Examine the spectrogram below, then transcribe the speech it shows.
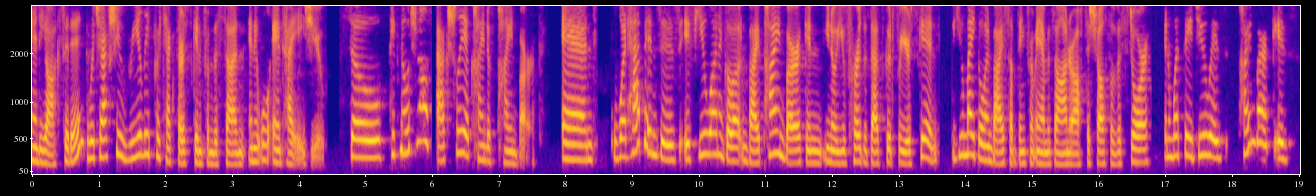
antioxidant, which actually really protects our skin from the sun and it will anti age you. So, pycnogenol is actually a kind of pine bark. And what happens is if you want to go out and buy pine bark and you know you've heard that that's good for your skin you might go and buy something from amazon or off the shelf of a store and what they do is pine bark is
